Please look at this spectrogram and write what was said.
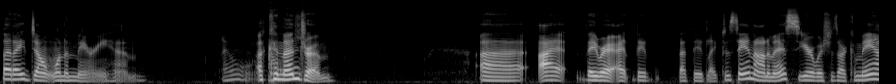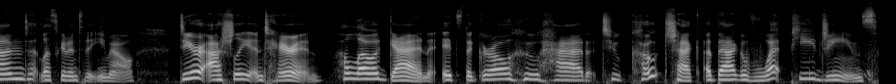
but I Don't Want to Marry Him. Oh, A conundrum. Uh, I they write I, they, that they'd like to stay anonymous. Your wishes are command. Let's get into the email. Dear Ashley and Taryne, hello again. It's the girl who had to coat check a bag of wet pee jeans.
